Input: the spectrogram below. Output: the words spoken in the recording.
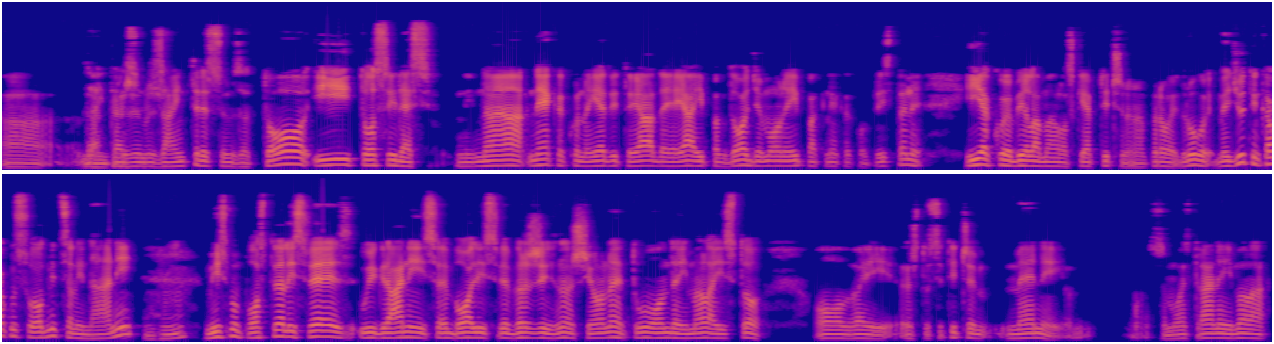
a, da Zainteresuješ. kažem zainteresujem za to i to se i desilo. Na, nekako na jedvite ja da je ja ipak dođem, ona ipak nekako pristane, iako je bila malo skeptična na prvoj i drugoj. Međutim, kako su odmicali dani, Mhm. mi smo postajali sve uigraniji, sve bolji, sve brži, znaš, i ona je tu onda imala isto, ovaj, što se tiče mene, sa moje strane imala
